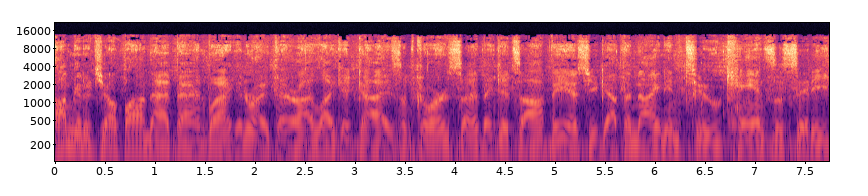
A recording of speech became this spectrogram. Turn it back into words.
I'm going to jump on that bandwagon right there. I like it, guys. Of course, I think it's obvious. You got the nine and two Kansas City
